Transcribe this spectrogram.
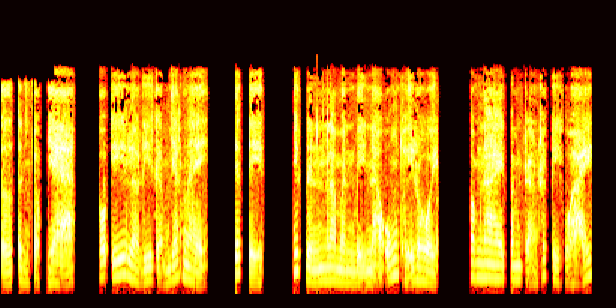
Tử tình chột dạ, cố ý lờ đi cảm giác này, chết tiệt, nhất định là mình bị não uống thủy rồi. Hôm nay tâm trạng rất kỳ quái,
